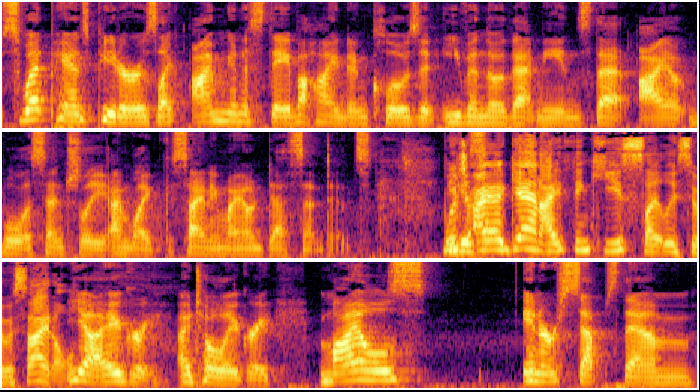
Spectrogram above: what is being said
sweatpants peter is like i'm going to stay behind and close it even though that means that i will essentially i'm like signing my own death sentence Which Because- I again, I think he's slightly suicidal. yeah, I agree. I totally agree. Miles intercepts them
